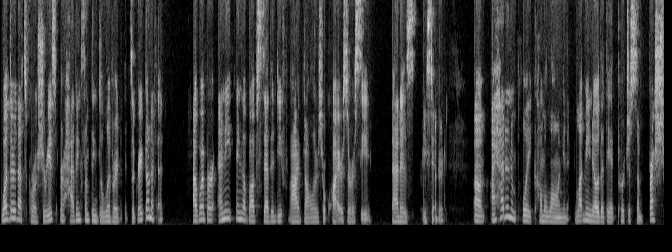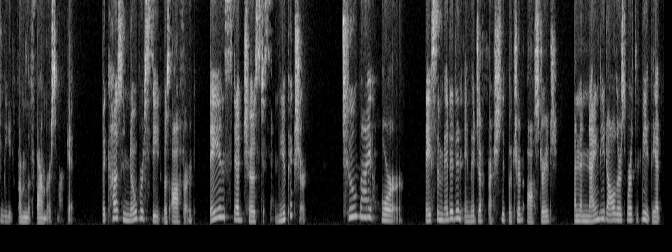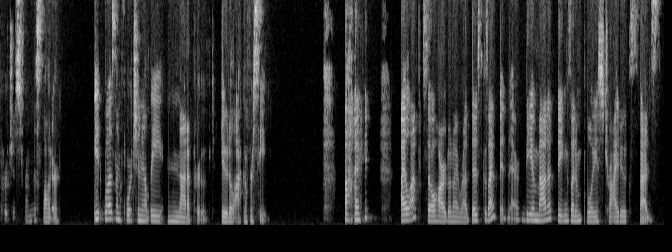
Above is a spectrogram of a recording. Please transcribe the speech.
Whether that's groceries or having something delivered, it's a great benefit. However, anything above $75 requires a receipt. That is pretty standard. Um, I had an employee come along and let me know that they had purchased some fresh meat from the farmer's market. Because no receipt was offered, they instead chose to send me a picture. To my horror, they submitted an image of freshly butchered ostrich and the $90 worth of meat they had purchased from the slaughter. It was unfortunately not approved due to lack of receipt. I I laughed so hard when I read this because I've been there. The amount of things that employees try to expense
